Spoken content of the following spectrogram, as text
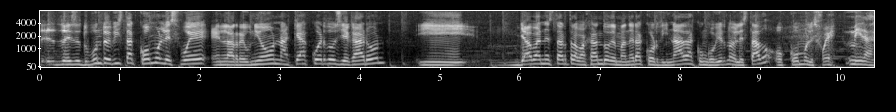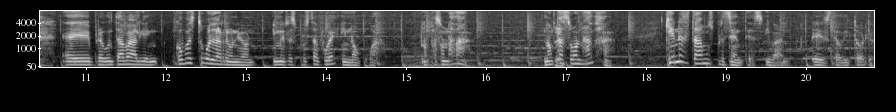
Desde tu punto de vista, ¿cómo les fue en la reunión? ¿A qué acuerdos llegaron? ¿Y ya van a estar trabajando de manera coordinada con gobierno del Estado o cómo les fue? Mira, eh, preguntaba a alguien, ¿cómo estuvo la reunión? Y mi respuesta fue inocua. No pasó nada. No pasó nada. ¿Quiénes estábamos presentes, Iván, este auditorio?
